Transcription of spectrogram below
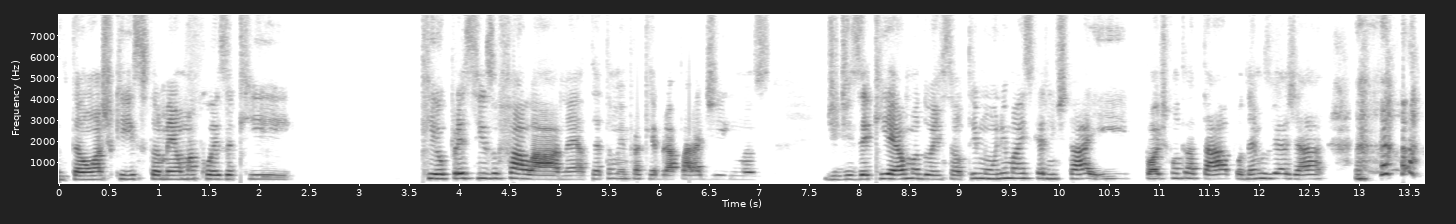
então, acho que isso também é uma coisa que, que eu preciso falar, né? Até também para quebrar paradigmas, de dizer que é uma doença autoimune, mas que a gente está aí, pode contratar, podemos viajar.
